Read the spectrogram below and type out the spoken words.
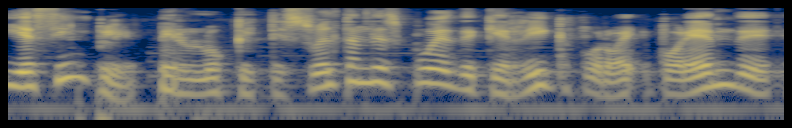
Y es simple, pero lo que te sueltan después de que Rick, por, por ende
